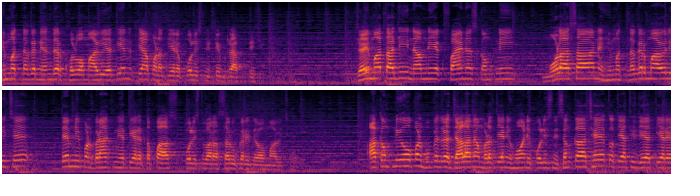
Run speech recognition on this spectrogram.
હિંમતનગરની અંદર ખોલવામાં આવી હતી અને ત્યાં પણ અત્યારે પોલીસની ટીમ રાખતી છે. જય માતાજી નામની એક ફાઇનાન્સ કંપની મોડાસા અને હિંમતનગરમાં આવેલી છે. તેમની પણ બ્રાન્ચની અત્યારે તપાસ પોલીસ દ્વારા શરૂ કરી દેવામાં આવી છે. આ કંપનીઓ પણ ભૂપેન્દ્ર ઝાલાના મળતિયાની હોવાની પોલીસની શંકા છે. તો ત્યાંથી જે અત્યારે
